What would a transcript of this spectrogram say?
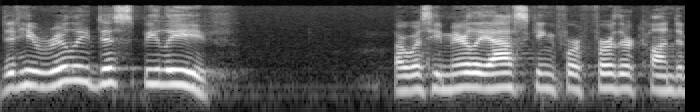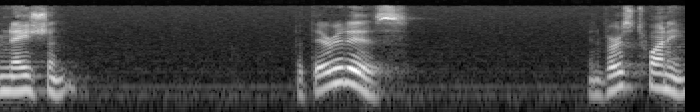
Did he really disbelieve? Or was he merely asking for further condemnation? But there it is. In verse 20,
